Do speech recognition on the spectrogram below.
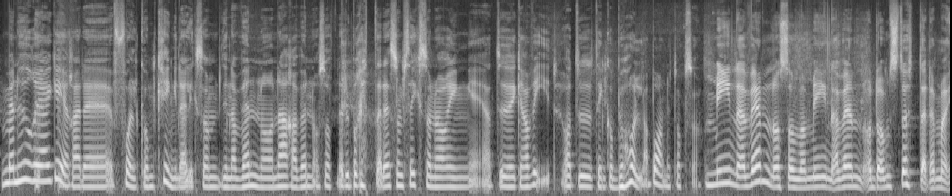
Men hur reagerade folk omkring dig, liksom dina vänner, nära vänner och så, när du berättade som 16-åring att du är gravid och att du tänker behålla barnet också? Mina vänner som var mina vänner, de stöttade mig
